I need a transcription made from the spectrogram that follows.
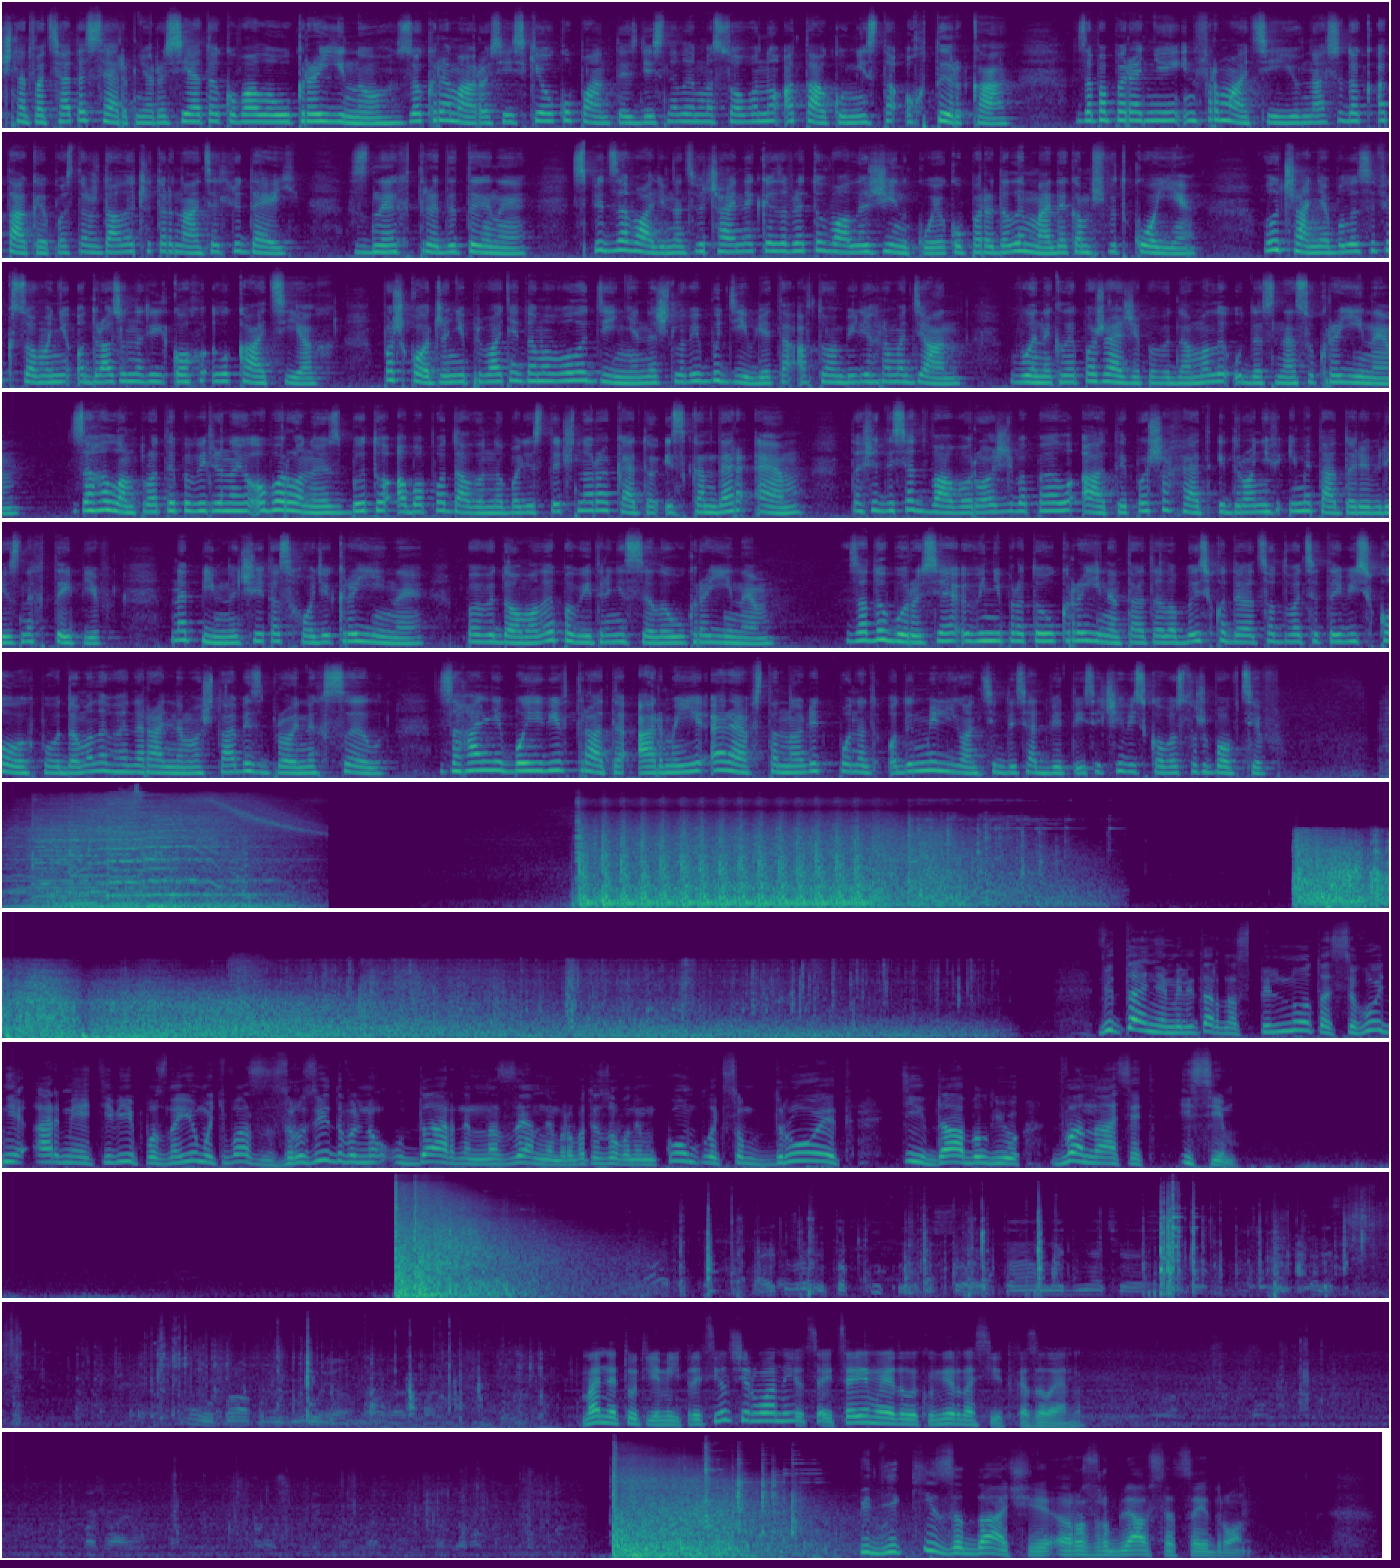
ніч на 20 серпня Росія атакувала Україну. Зокрема, російські окупанти здійснили масовану атаку міста Охтирка. За попередньою інформацією, внаслідок атаки постраждали 14 людей, з них три дитини. З-під завалів надзвичайники заврятували жінку, яку передали медикам швидкої. Влучання були зафіксовані одразу на кількох локаціях. Пошкоджені приватні домоволодіння, нежитлові будівлі та автомобілі громадян. Виникли пожежі, повідомили у ДСНС України. Загалом протиповітряною обороною збито або подавлено балістичну ракету Іскандер М та 62 ворожі БПЛА типу шахет і дронів-імітаторів різних типів на півночі та сході країни, повідомили повітряні сили України. За добу Росія у війні проти України втратила близько 920 військових, повідомили в Генеральному штабі Збройних сил. Загальні бойові втрати армії РФ становлять понад 1 мільйон 72 тисячі військовослужбовців. Вітання, мілітарна спільнота. Сьогодні армія ТВ познайомить вас з розвідувально-ударним наземним роботизованим комплексом Droid TW12 і 7. А это вроде это вкусно, это что? Это моднячая У мене тут є мій приціл червоний, оцей, це є моя далекомірна сітка зелена. Під які задачі розроблявся цей дрон?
